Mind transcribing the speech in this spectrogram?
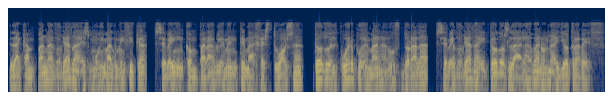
La campana dorada es muy magnífica, se ve incomparablemente majestuosa, todo el cuerpo emana luz dorada, se ve dorada y todos la alaban una y otra vez.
